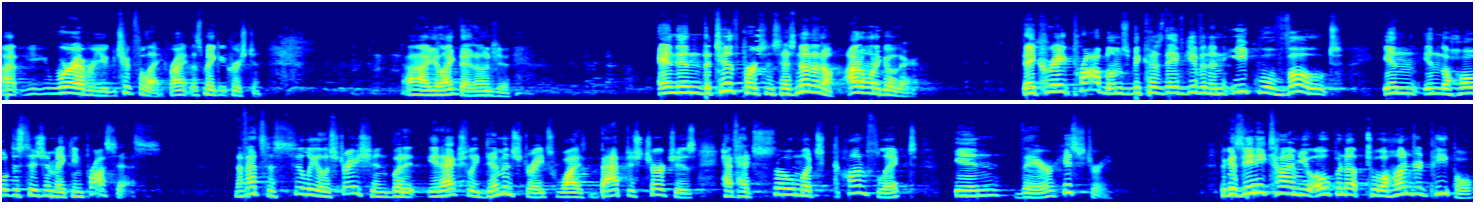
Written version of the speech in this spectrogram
Uh, you, wherever you, Chick fil A, right? Let's make it Christian. Ah, you like that, don't you? And then the 10th person says, no, no, no, I don't want to go there. They create problems because they've given an equal vote in, in the whole decision making process. Now, that's a silly illustration, but it, it actually demonstrates why Baptist churches have had so much conflict in their history. Because anytime you open up to 100 people,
